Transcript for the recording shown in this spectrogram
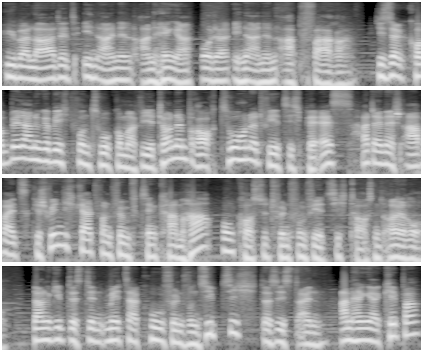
überladet in einen Anhänger oder in einen Abfahrer. Dieser komplett ein Gewicht von 2,4 Tonnen, braucht 240 PS, hat eine Arbeitsgeschwindigkeit von 15 km/h und kostet 45.000 Euro. Dann gibt es den Meta Q75, das ist ein Anhängerkipper,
